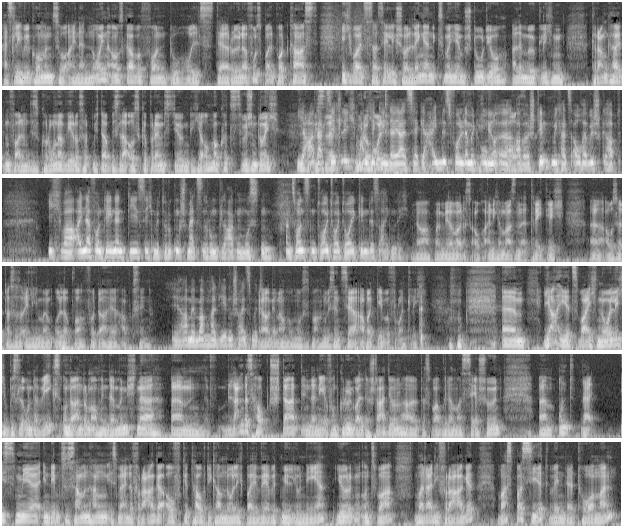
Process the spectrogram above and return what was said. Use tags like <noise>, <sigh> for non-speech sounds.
Herzlich willkommen zu einer neuen Ausgabe von Du Holz, der Röner Fußball-Podcast. Ich war jetzt tatsächlich schon länger nichts mehr hier im Studio. Alle möglichen Krankheiten, vor allem dieses Coronavirus hat mich da ein bisschen ausgebremst. Jürgen, dich ja auch mal kurz zwischendurch. Ja, tatsächlich. Manche gehen da ja sehr geheimnisvoll damit um, ja, äh, aber stimmt, mich hat es auch erwischt gehabt. Ich war einer von denen, die sich mit Rückenschmerzen rumplagen mussten. Ansonsten, toi, toi, toi, ging das eigentlich. Ja, bei mir war das auch einigermaßen erträglich, äh, außer dass es eigentlich immer im Urlaub war, von daher abgesehen. Ja, wir machen halt jeden Scheiß mit. Ja, genau, man muss es machen. Wir sind sehr arbeitgeberfreundlich. <laughs> ähm, ja, jetzt war ich neulich ein bisschen unterwegs, unter anderem auch in der Münchner ähm, Landeshauptstadt, in der Nähe vom Grünwalder Stadion. Das war wieder mal sehr schön. Ähm, und da ist mir in dem Zusammenhang ist mir eine Frage aufgetaucht, die kam neulich bei Wer wird Millionär, Jürgen, und zwar war da die Frage, was passiert, wenn der Tormann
